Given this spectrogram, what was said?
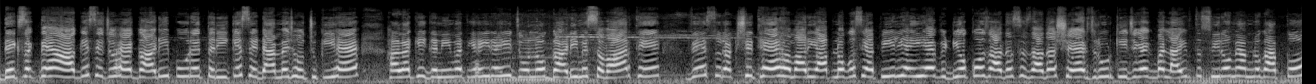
देख सकते हैं, आगे से जो है गाड़ी पूरे तरीके से डैमेज हो चुकी है। हालाँकि गनीमत यही रही, जो लोग गाड़ी में सवार थे, वे सुरक्षित है। हमारी आप लोगों से अपील यही है, वीडियो को ज़्यादा से ज़्यादा शेयर ज़रूर कीजिएगा। एक बार लाइव तस्वीरों में हम लोग आपको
